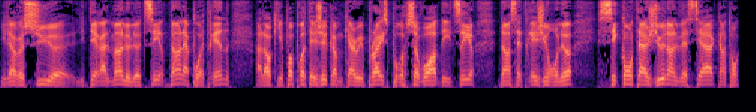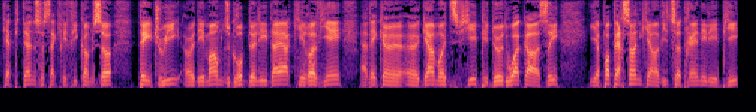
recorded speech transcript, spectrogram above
Il a reçu euh, littéralement le, tir dans la poitrine, alors qu'il n'est pas protégé comme Carey Price pour recevoir des tirs dans cette région-là. C'est contagieux dans le vestiaire quand ton capitaine se sacrifie comme ça. Petrie, un des membres du groupe de leaders qui revient avec un, un gant modifié puis deux doigts cassés. Il n'y a pas personne qui a envie de se traîner les pieds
